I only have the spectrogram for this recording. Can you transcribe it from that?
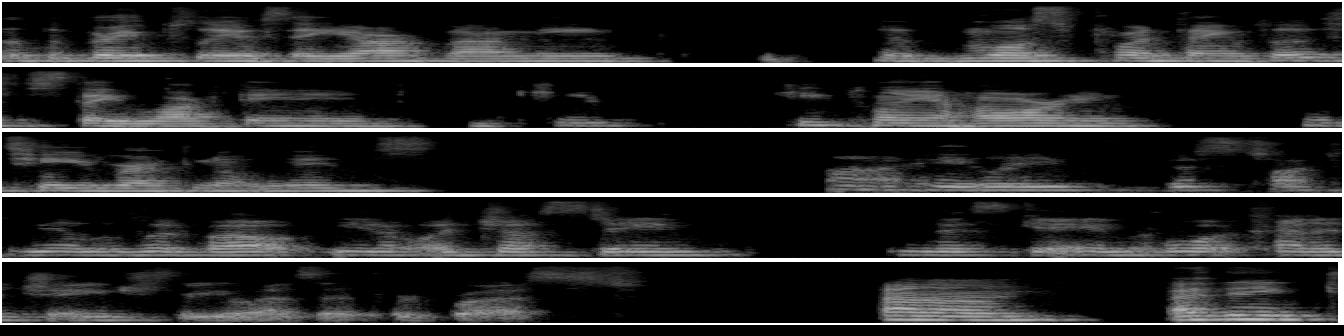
of, the great players they are. But I mean, the most important thing for us is to stay locked in and keep keep playing hard and continue racking up wins. Uh, Haley, just talk to me a little bit about you know adjusting in this game and what kind of changed for you as it progressed. Um, I think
